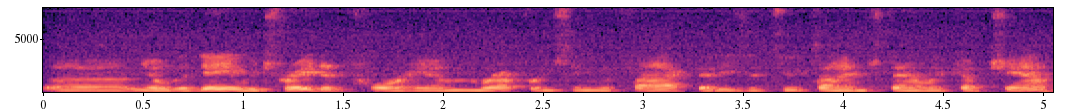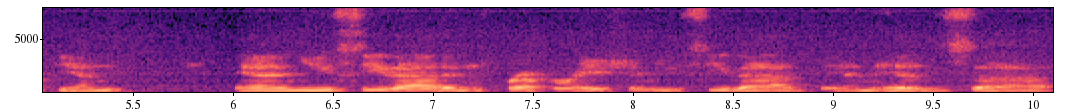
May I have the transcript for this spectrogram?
uh, you know, the day we traded for him, referencing the fact that he's a two-time Stanley Cup champion, and you see that in his preparation, you see that in his uh,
